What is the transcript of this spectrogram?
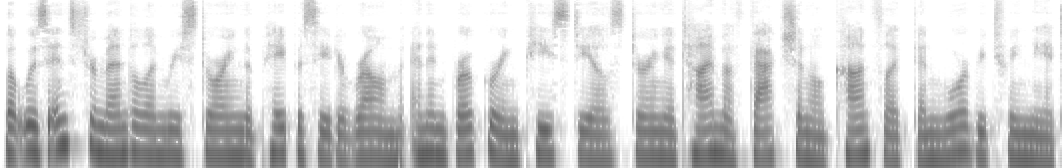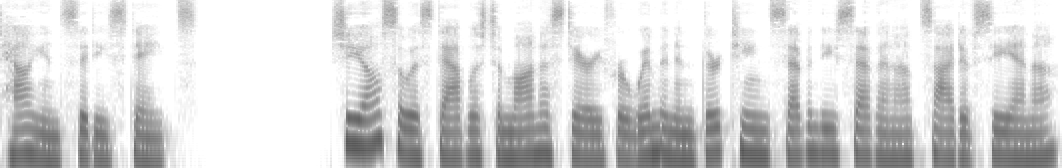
but was instrumental in restoring the papacy to Rome and in brokering peace deals during a time of factional conflict and war between the Italian city states. She also established a monastery for women in 1377 outside of Siena.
